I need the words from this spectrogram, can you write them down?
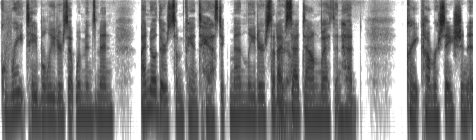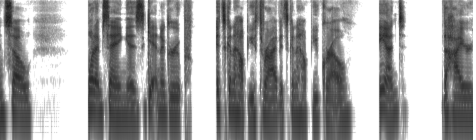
great table leaders at Women's Men. I know there's some fantastic men leaders that Oh, I've yeah. sat down with and had great conversation. And so, what I'm saying is, get in a group. It's going to help you thrive. It's going to help you grow, and the higher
